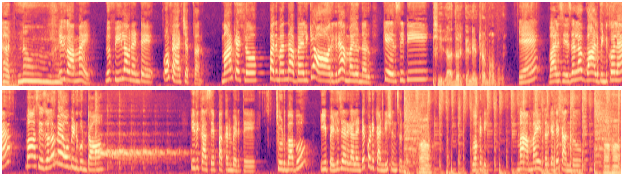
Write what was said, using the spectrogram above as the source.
కట్నం. ఇదిగో అమ్మాయి నువ్వు ఫీల్ అవనంటే ఓ ఫ్యాట్ చెప్తాను. మార్కెట్లో పది మంది అబ్బాయిలకి ఆరుగురే అమ్మాయిలు ఉన్నారు. Care city. ఇలా దొరికండి ఏంట్రా బాబు? ఏ వాళ్ళ సీజన్లో వాళ్ళు పిండుకోలే? మా సీజన్లో మేము పిండుకుంటాం. ఇది కాసేపు పక్కన పెడితే చూడు బాబు ఈ పెళ్ళి జరగాలంటే కొన్ని కండిషన్స్ ఉన్నాయి. ఆ, ఒకటి మా అమ్మాయి ఇద్దరికంటే కందు. ఆహా.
